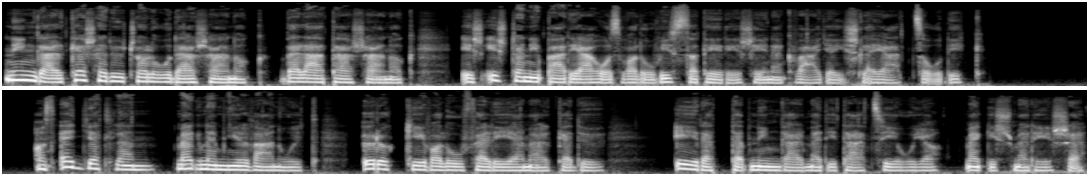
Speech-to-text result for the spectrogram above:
Ningál keserű csalódásának, belátásának és isteni párjához való visszatérésének vágya is lejátszódik. Az egyetlen, meg nem nyilvánult, örökkévaló felé emelkedő, érettebb Ningál meditációja, megismerése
